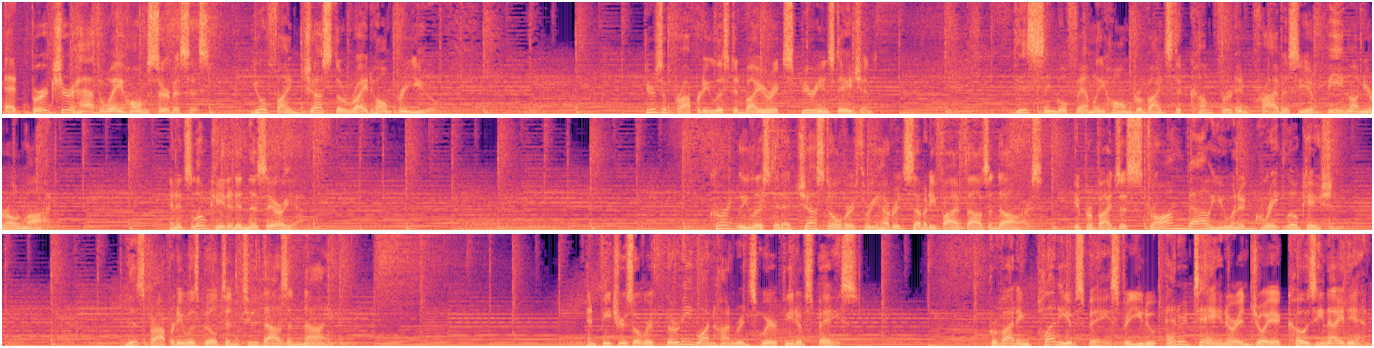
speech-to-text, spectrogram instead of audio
At Berkshire Hathaway Home Services, you'll find just the right home for you. Here's a property listed by your experienced agent. This single family home provides the comfort and privacy of being on your own lot. And it's located in this area. Currently listed at just over $375,000, it provides a strong value in a great location. This property was built in 2009 and features over 3,100 square feet of space, providing plenty of space for you to entertain or enjoy a cozy night in.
